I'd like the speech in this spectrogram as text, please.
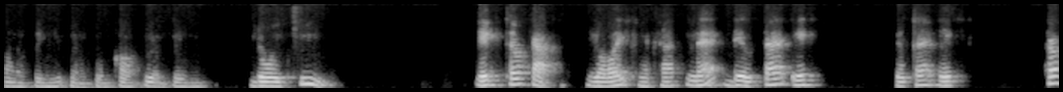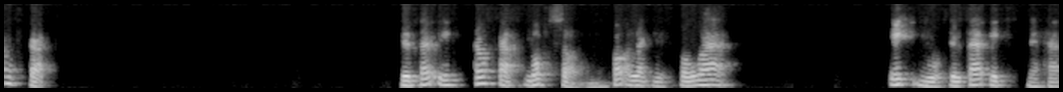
อ่าเป็นอย่างผมขอเปลี่ยนเป็นโดยที่ x เท่ากับร้อยนะครับ และเดลต้า x เดลต้า x เท่ากับเดลต้า x เท่ากับลบสองเพราะอะไรเพราะว่า x บวกเดลต้า x นะครับ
